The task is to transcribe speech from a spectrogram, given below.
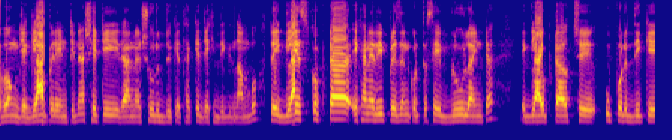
এবং যে গ্লাপের এন্টিনা সেটি রানওয়ের শুরুর দিকে থাকে, যেখান দিকে নামবো। তো এই গ্লাইস্কোপটা এখানে রিপ্রেজেন্ট করতেছে এই ব্লু লাইনটা এই গ্লাইপটা হচ্ছে উপরের দিকে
